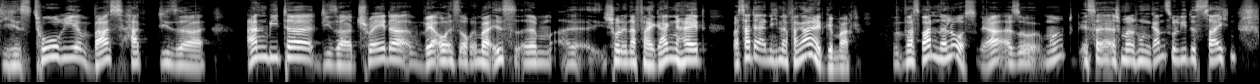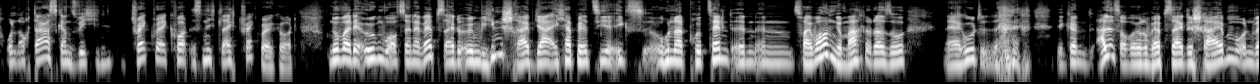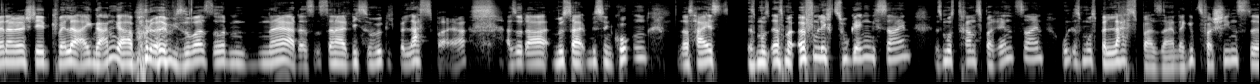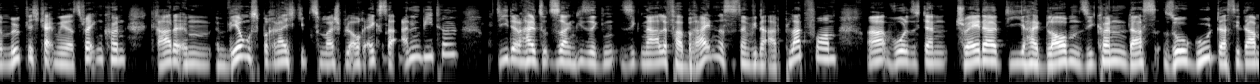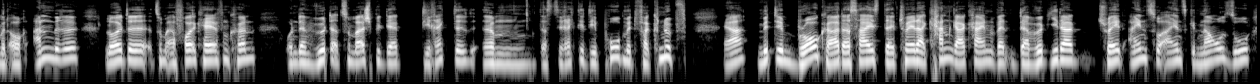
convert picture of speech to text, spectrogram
die Historie, was hat dieser Anbieter, dieser Trader, wer es auch immer ist, ähm, äh, schon in der Vergangenheit, was hat er eigentlich in der Vergangenheit gemacht? Was war denn da los? Ja, also ne, ist ja erstmal schon ein ganz solides Zeichen. Und auch da ist ganz wichtig, Track Record ist nicht gleich Track Record. Nur weil der irgendwo auf seiner Webseite irgendwie hinschreibt, ja, ich habe jetzt hier x 100 Prozent in, in zwei Wochen gemacht oder so, naja gut, ihr könnt alles auf eure Webseite schreiben und wenn da steht Quelle eigene Angabe oder irgendwie sowas, so, naja, das ist dann halt nicht so wirklich belastbar, ja. Also da müsst ihr halt ein bisschen gucken. Das heißt, es muss erstmal öffentlich zugänglich sein, es muss transparent sein und es muss belastbar sein. Da gibt es verschiedenste Möglichkeiten, wie wir das tracken können. Gerade im, im Währungsbereich gibt es zum Beispiel auch extra Anbieter, die dann halt sozusagen diese Signale verbreiten. Das ist dann wie eine Art Plattform, ja, wo sich dann Trader, die halt glauben, sie können das so gut, dass sie damit auch andere Leute zum Erfolg helfen können. Und dann wird da zum Beispiel der direkte, ähm, das direkte Depot mit verknüpft, ja, mit dem Broker. Das heißt, der Trader kann gar keinen, wenn, da wird jeder Trade eins zu eins genauso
